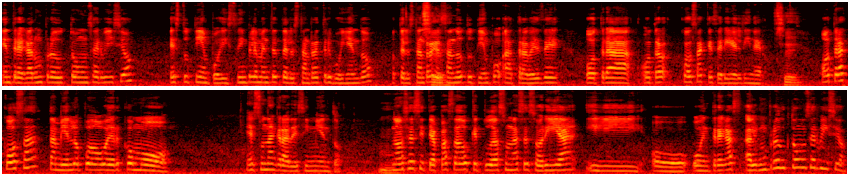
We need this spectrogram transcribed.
entregar un producto o un servicio, es tu tiempo y simplemente te lo están retribuyendo o te lo están Sí. regresando tu tiempo a través de otra, otra cosa que sería el dinero. Sí. Otra cosa también lo puedo ver como es un agradecimiento. Ujú. No sé si te ha pasado que tú das una asesoría y o, o entregas algún producto o un servicio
